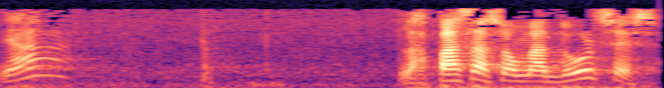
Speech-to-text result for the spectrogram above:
Ya. Las pasas son más dulces.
